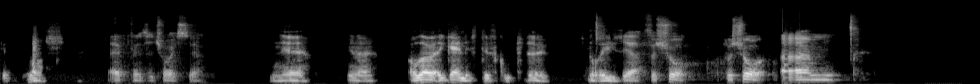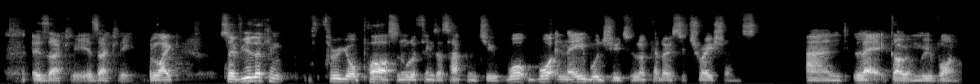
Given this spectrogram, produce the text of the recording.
think. Everything's a choice, yeah. Yeah, you know. Although again, it's difficult to do. It's not easy. Yeah, for sure, for sure. Um, exactly, exactly. But like, so if you're looking through your past and all the things that's happened to you, what what enabled you to look at those situations and let it go and move on?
